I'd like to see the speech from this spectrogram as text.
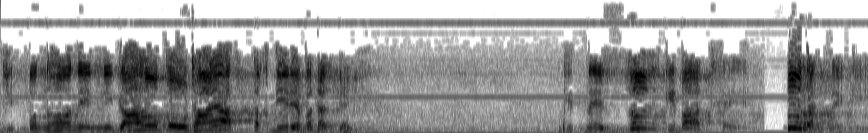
جی انہوں نے نگاہوں کو اٹھایا تقدیریں بدل گئی۔ کتنے ظلم کی بات ہے، دور رکھنے کی۔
